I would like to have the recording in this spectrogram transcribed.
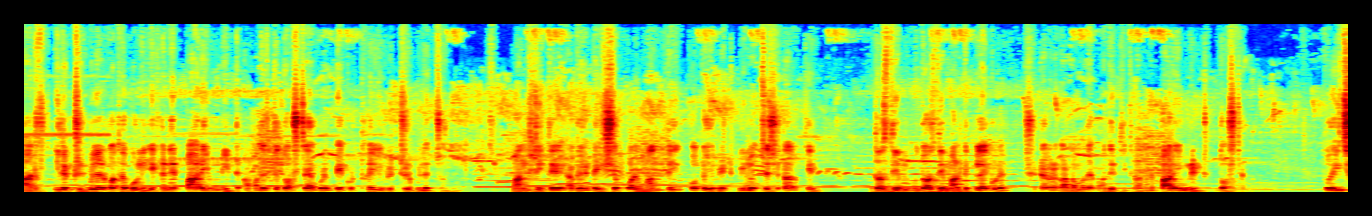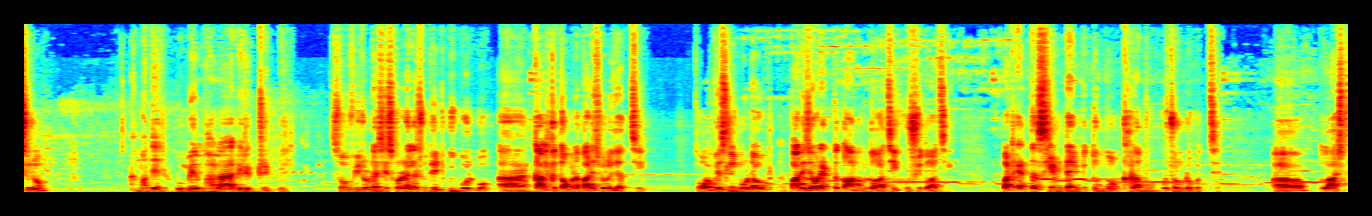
আর ইলেকট্রিক বিলের কথা বলি, এখানে পার ইউনিট আমাদেরকে দশ টাকা করে পে করতে হয় ইলেকট্রিক বিলের জন্য। মান্থলিতে আগে একটা হিসেব করে মান্থলি কত ইউনিট বিল হচ্ছে সেটাকে দশ দিয়ে দশ দিয়ে মাল্টিপ্লাই করে সেটা আমাদের আমাদের দিতে হয়। মানে পার ইউনিট দশ টাকা। তো এই ছিল আমাদের রুমের ভাড়া আর ইলেকট্রিক বিল সো ভিডিওটা শেষ করার আগে শুধু এটুকুই বলব কালকে তো আমরা বাড়ি চলে যাচ্ছি। তো অবভিয়াসলি নো ডাউট বাড়ি যাওয়ার একটা তো আনন্দ আছে খুশি তো আছি। But at the same time কিন্তু মন খারাপ প্রচণ্ড হচ্ছে। লাস্ট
